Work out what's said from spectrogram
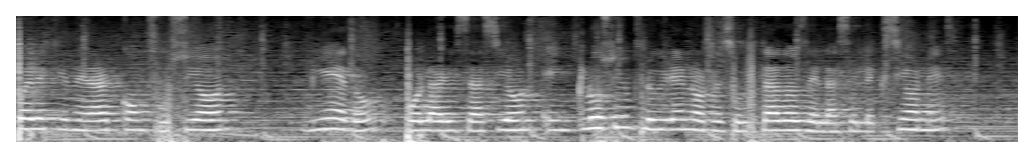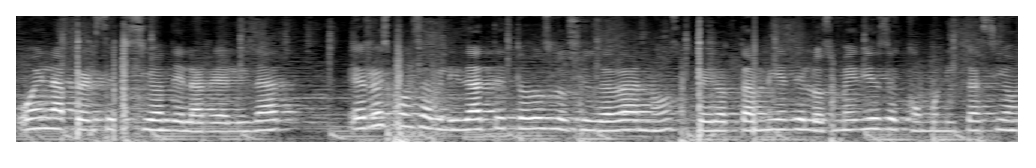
puede generar confusión, miedo, polarización e incluso influir en los resultados de las elecciones o en la percepción de la realidad. Es responsabilidad de todos los ciudadanos, pero también de los medios de comunicación,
